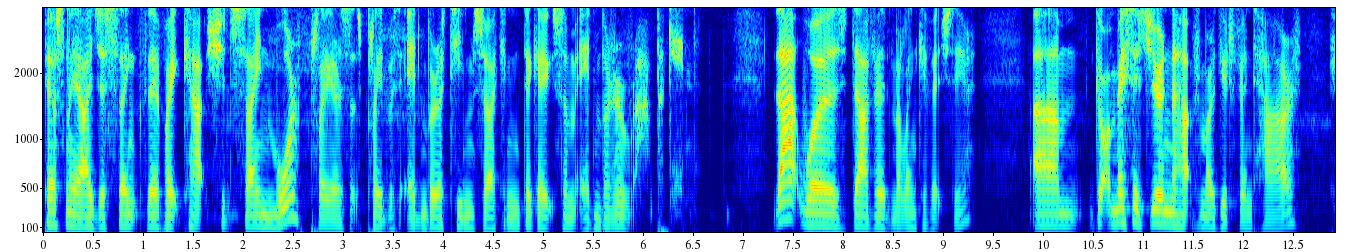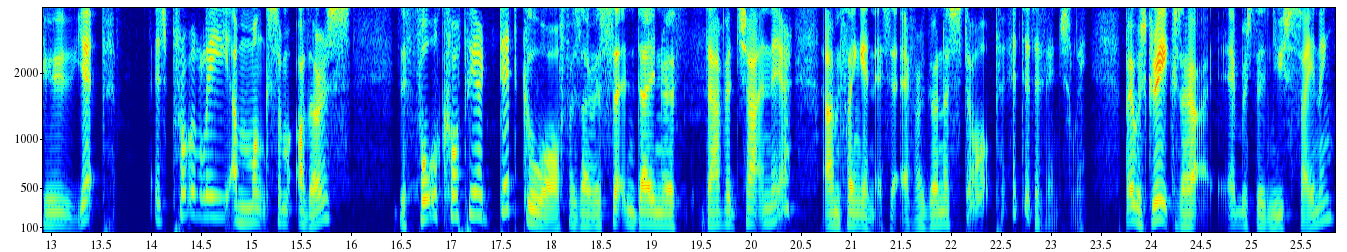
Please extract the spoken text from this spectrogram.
Personally, I just think the Whitecaps should sign more players that's played with Edinburgh teams so I can dig out some Edinburgh rap again. That was David Milinkovic there. Um, got a message during the hat from our good friend Har, who, yep, is probably amongst some others. The photocopier did go off as I was sitting down with David chatting there. I'm thinking, is it ever going to stop? It did eventually. But it was great because it was the new signing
